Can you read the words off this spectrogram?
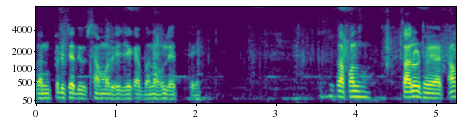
गणपतीच्या दिवसामध्ये जे काय बनवले आहेत ते. तसंच आपण चालू ठेवूया काम.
